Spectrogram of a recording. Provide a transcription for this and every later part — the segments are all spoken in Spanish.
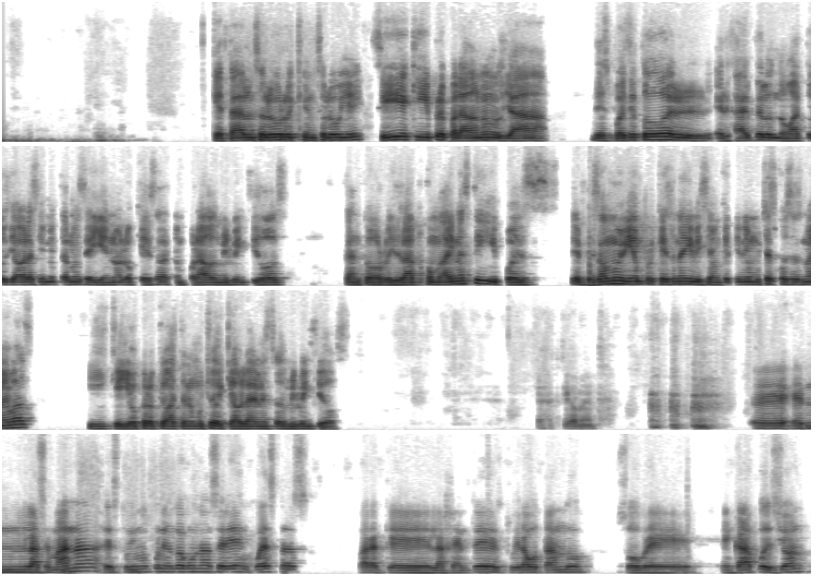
¿Qué tal? Un saludo, Ricky, un saludo, Jay. Sí, aquí preparándonos ya después de todo el, el, hype de los novatos y ahora sí meternos de lleno a lo que es la temporada 2022, tanto Redraft como Dynasty. Y pues empezamos muy bien porque es una división que tiene muchas cosas nuevas y que yo creo que va a tener mucho de qué hablar en este 2022. Efectivamente. Eh, en la semana estuvimos poniendo alguna serie de encuestas para que la gente estuviera votando sobre en cada posición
